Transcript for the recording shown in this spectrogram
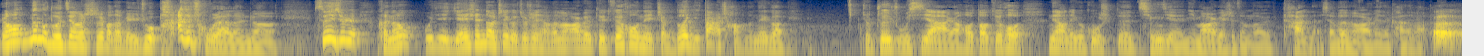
然后那么多僵尸把她围住，啪就出来了，你知道吗？所以就是可能我也延伸到这个，就是想问问二位对最后那整个一大场的那个就追逐戏啊，然后到最后那样的一个故事的情节，你们二位是怎么看的？想问问二位的看法。呃，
